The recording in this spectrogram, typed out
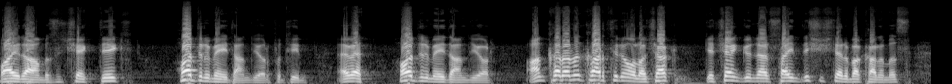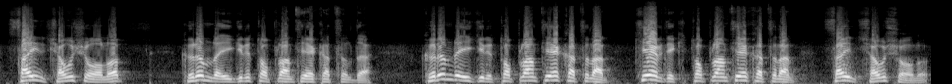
bayrağımızı çektik. Hodri meydan diyor Putin. Evet Hodri meydan diyor. Ankara'nın kartı ne olacak? Geçen günler Sayın Dışişleri Bakanımız Sayın Çavuşoğlu Kırım'la ilgili toplantıya katıldı. Kırım'la ilgili toplantıya katılan, Kiev'deki toplantıya katılan Sayın Çavuşoğlu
